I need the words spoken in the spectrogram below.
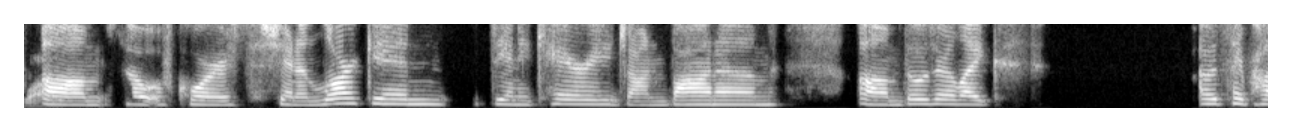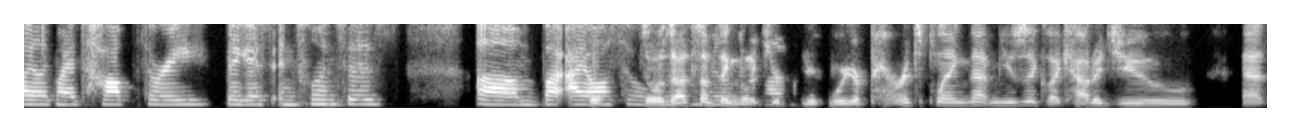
Wow. Um, so of course, Shannon Larkin, Danny Carey, John Bonham. Um, those are like, I would say probably like my top three biggest influences. Um, but I So- also so is that something really like your, were your parents playing that music? Like how did you at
